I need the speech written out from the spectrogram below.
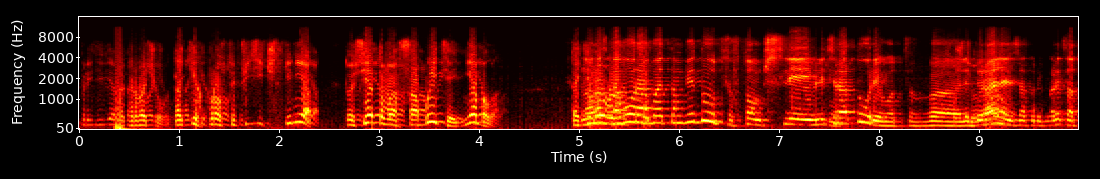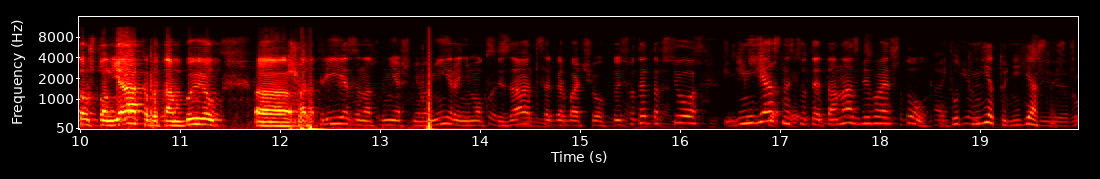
президента Горбачева. Таких просто физически нет. То есть этого события не было. Таким Но образом... разговоры об этом ведутся, в том числе и в литературе. Вот в что, либеральной да? литературе говорится о том, что он якобы там был э, отрезан от внешнего мира, не мог связаться Горбачев. То есть вот это все, неясность вот эта, она сбивает с толку. Тут нету неясности.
